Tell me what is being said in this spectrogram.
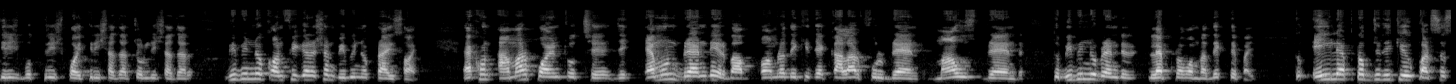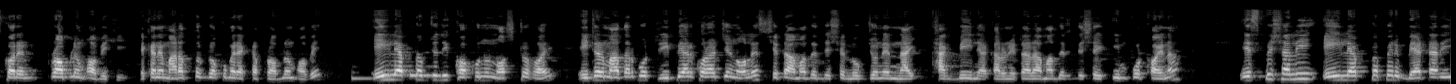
তিরিশ, বত্রিশ, পঁয়ত্রিশ হাজার, চল্লিশ হাজার, বিভিন্ন কনফিগারেশন বিভিন্ন প্রাইস হয়। এখন আমার পয়েন্ট হচ্ছে যে এমন ব্র্যান্ডের বা আমরা দেখি যে কালারফুল ব্র্যান্ড মাউস ব্র্যান্ড তো বিভিন্ন ব্র্যান্ডের ল্যাপটপ আমরা দেখতে পাই। তো এই ল্যাপটপ যদি কেউ পারচেস করেন প্রবলেম হবে কি? এখানে মারাত্মক রকমের একটা প্রবলেম হবে। এই ল্যাপটপ যদি কখনো নষ্ট হয় এইটার মাদারবোর্ড রিপেয়ার করার যে নলেজ সেটা আমাদের দেশের লোকজনের নাই, থাকবেই না, কারণ এটা আর আমাদের দেশে ইম্পোর্ট হয় না। স্পেশালি এই ল্যাপটপের ব্যাটারি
